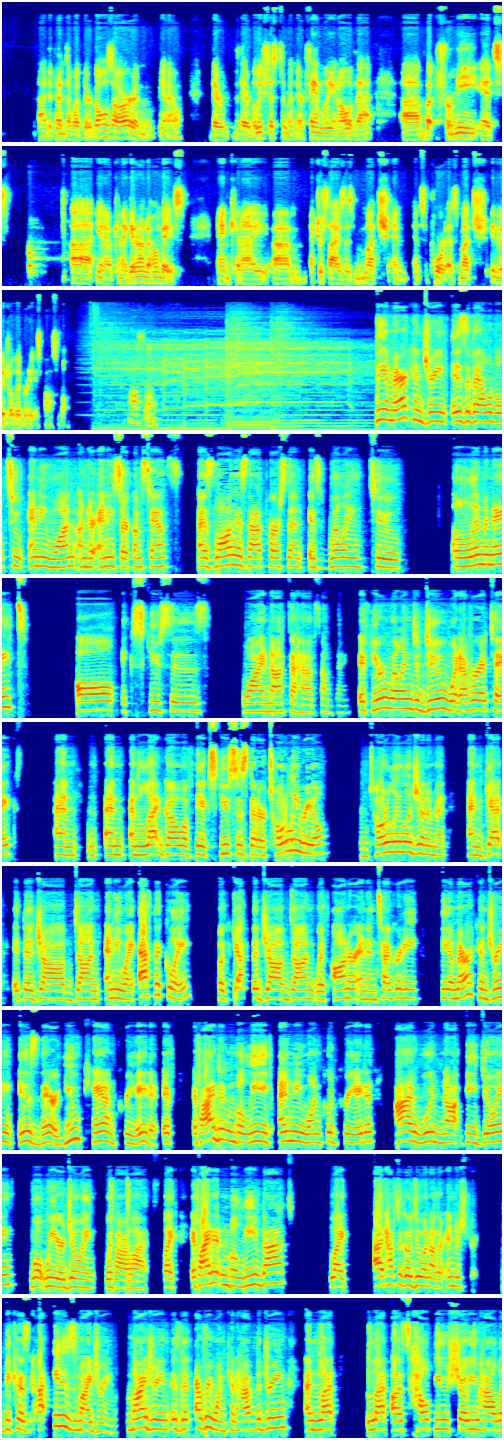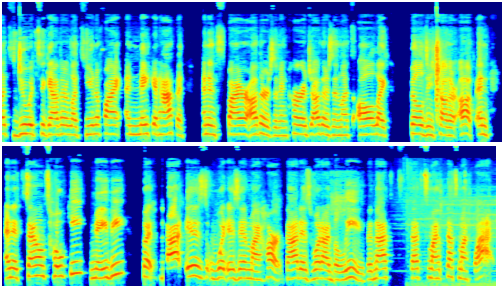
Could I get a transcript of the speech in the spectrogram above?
Uh, depends on what their goals are, and you know, their their belief system and their family and all of that. Uh, but for me, it's uh, you know, can I get around to home base? and can I um, exercise as much and, and support as much individual liberty as possible. Awesome. The American dream is available to anyone under any circumstance as long as that person is willing to eliminate all excuses why not to have something. If you're willing to do whatever it takes and and and let go of the excuses that are totally real and totally legitimate and get the job done anyway ethically but get the job done with honor and integrity the american dream is there you can create it if if i didn't believe anyone could create it i would not be doing what we are doing with our lives like if i didn't believe that like i'd have to go do another industry because that is my dream. My dream is that everyone can have the dream and let let us help you, show you how. Let's do it together. Let's unify and make it happen and inspire others and encourage others and let's all like build each other up. And and it sounds hokey maybe, but that is what is in my heart. That is what I believe and that's that's my that's my flag.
